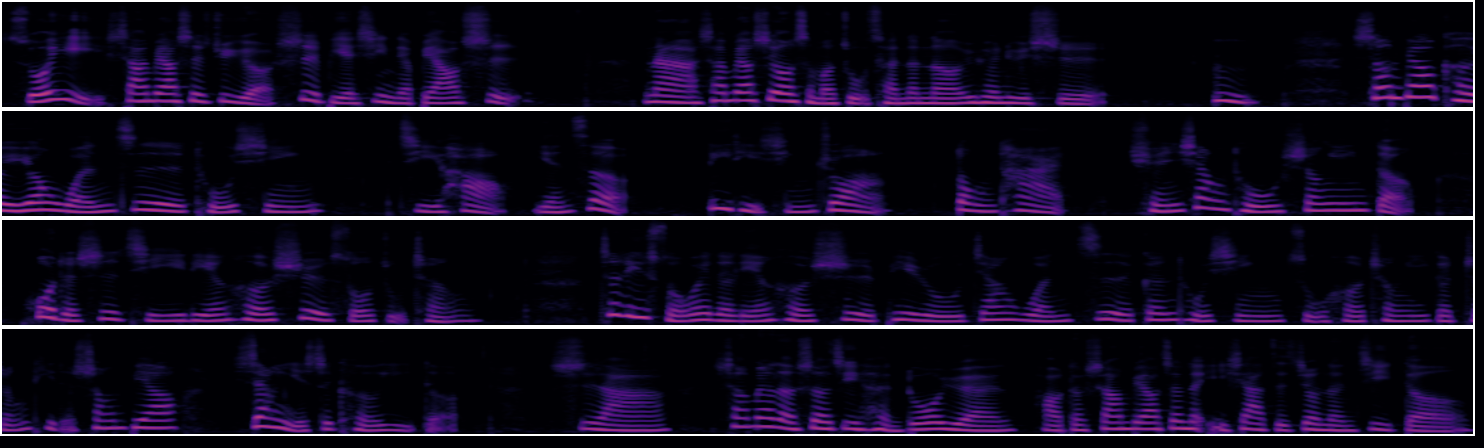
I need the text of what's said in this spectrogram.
所以，商标是具有识别性的标示。那商标是由什么组成的呢？玉轩律师，嗯，商标可以用文字、图形。记号、颜色、立体形状、动态、全像图、声音等，或者是其联合式所组成。这里所谓的联合式，譬如将文字跟图形组合成一个整体的商标，这样也是可以的。是啊，商标的设计很多元，好的商标真的一下子就能记得。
